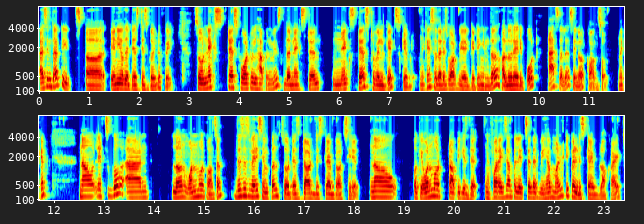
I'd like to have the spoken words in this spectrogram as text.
as in that it's uh, any of the test is going to fail. So next test what will happen means the next tell next test will get skipped. Okay? So that is what we are getting in the Allure report as well as in our console. Okay? Now let's go and learn one more concept. This is very simple. So test dot describe dot serial. Now okay one more topic is there. For example let's say that we have multiple describe block right?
